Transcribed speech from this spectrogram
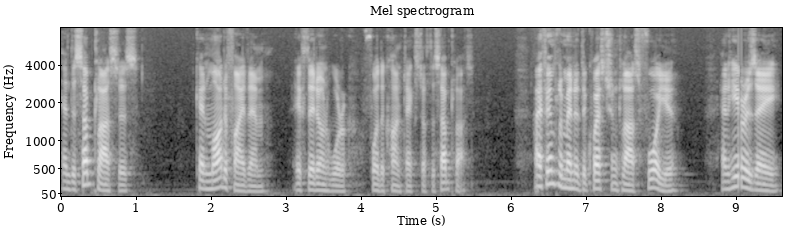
and the subclasses can modify them if they don't work for the context of the subclass. I've implemented the question class for you, and here is a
